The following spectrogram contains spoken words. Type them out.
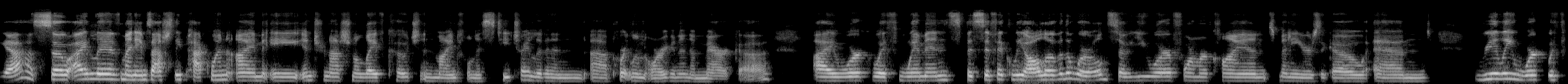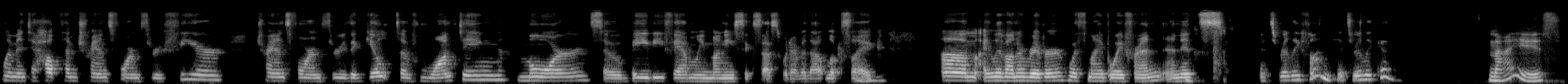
yeah, so I live. My name's Ashley Paquin. I'm a international life coach and mindfulness teacher. I live in uh, Portland, Oregon, in America. I work with women specifically all over the world. So you were a former client many years ago, and really work with women to help them transform through fear, transform through the guilt of wanting more. So baby, family, money, success, whatever that looks like. Mm-hmm. Um, I live on a river with my boyfriend, and it's it's really fun. It's really good. Nice.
